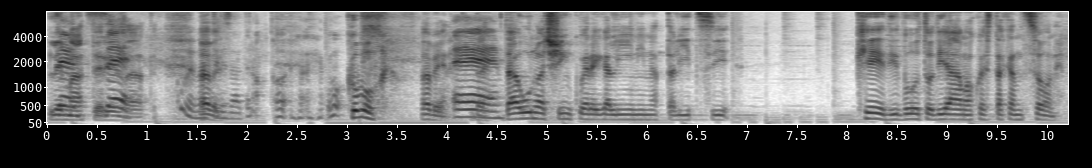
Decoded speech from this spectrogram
Le matte risate. Come matte risate? No. oh, oh. Comunque, Va bene, Eh. dai, da 1 a 5 regalini natalizi. Che di voto diamo a questa canzone?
